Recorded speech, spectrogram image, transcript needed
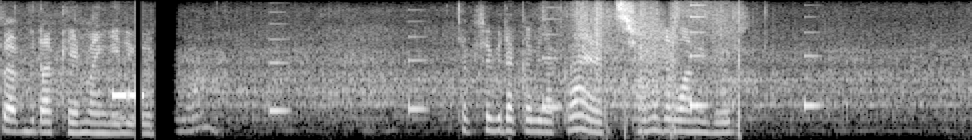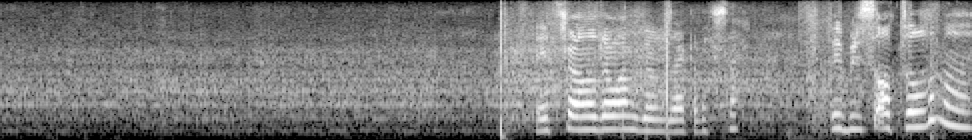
Şu an bir dakika hemen geliyorum. Arkadaşlar bir dakika bir dakika. Evet şu anda devam ediyoruz. Evet şu anda devam ediyoruz arkadaşlar. Ve birisi atıldı mı?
